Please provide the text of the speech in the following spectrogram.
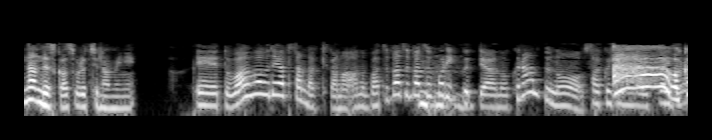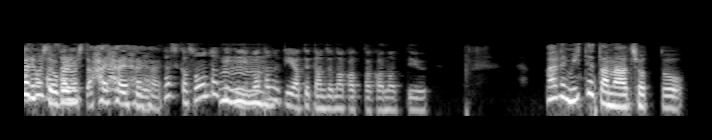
何ですか？それちなみに。えっ、と、ワウワウでやってたんだっけかな？あの、バツバツバツホリックって、あの、クランプの作品がいっぱいあーわかりましたわかりましたはいはいはいはい確かその時に綿抜きやってたんじゃなかったかなっていう。あれ見てたな、ちょっと。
